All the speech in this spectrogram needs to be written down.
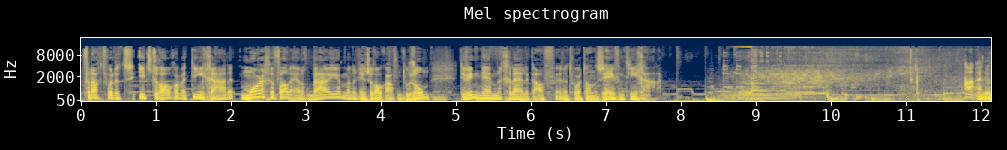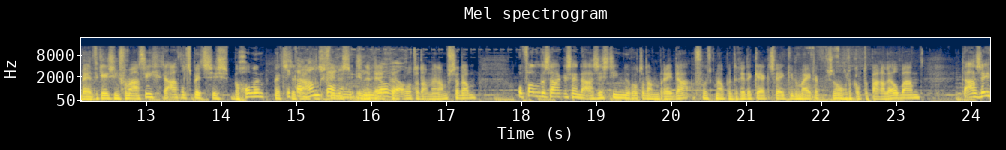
Vannacht wordt het iets droger bij 10 graden. Morgen vallen er nog buien, maar er is er ook af en toe zon. De wind neemt geleidelijk af en het wordt dan 17 graden. Ah, en we bij verkeersinformatie. De avondspits is begonnen met de dagelijkse files in de regio Rotterdam en Amsterdam. Opvallende zaken zijn de A16 Rotterdam-Breda... voor het knooppunt Ridderkerk 2 kilometer. Dat is een ongeluk op de parallelbaan. De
